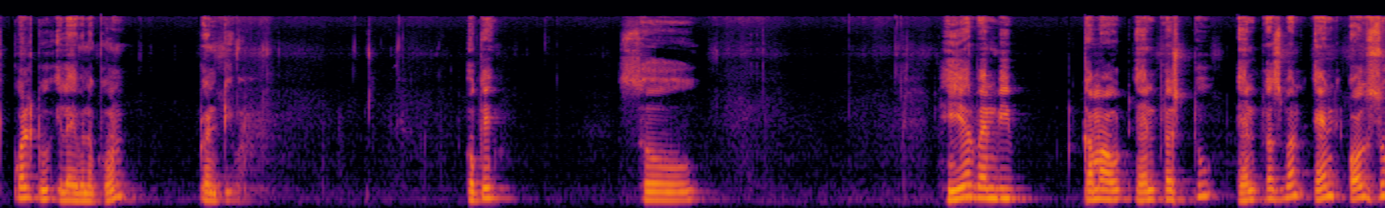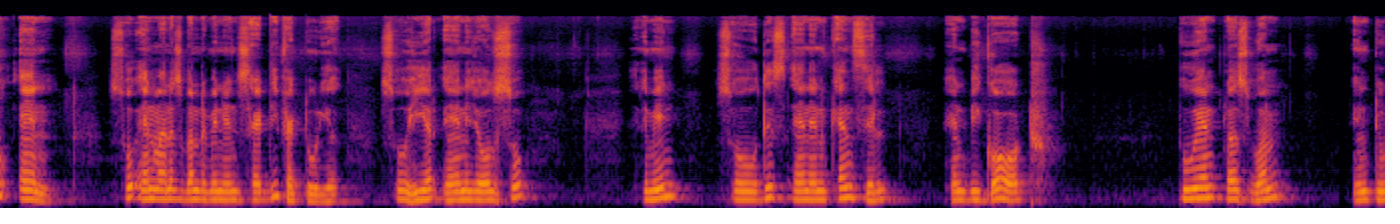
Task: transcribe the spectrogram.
equal to 11 upon 21 okay? So here when we come out n plus 2 n plus 1 and also n so n minus 1 remain inside the factorial so here n is also remain. So this n n cancel and we got 2n plus 1 into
